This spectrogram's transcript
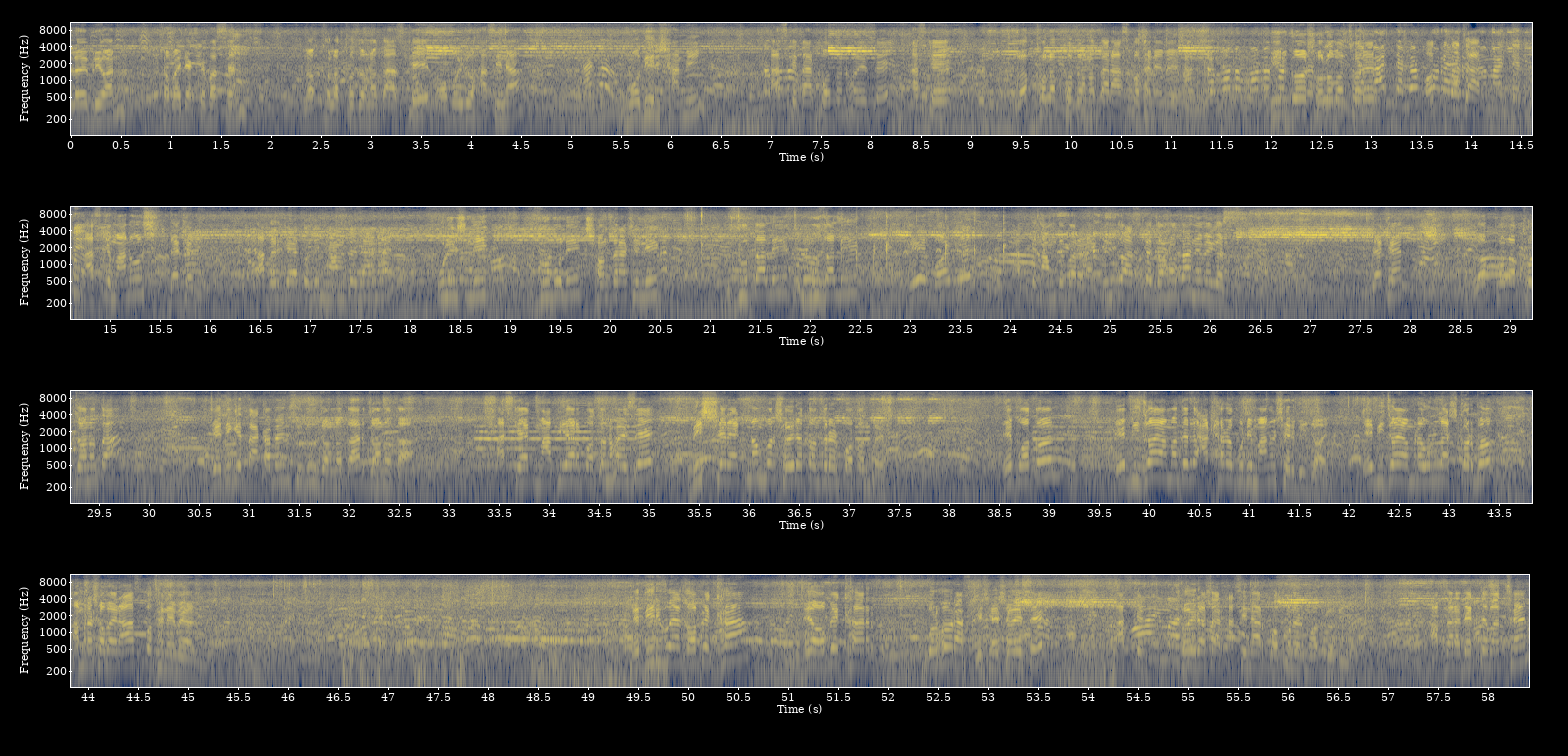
Hello everyone, সবাই দেখতে পাচ্ছেন, লক্ষ লক্ষ জনতা আজকে, অবৈধ হাসিনা, মোদির স্বামী, আজকে তার পতন হয়েছে, আজকে লক্ষ লক্ষ জনতা রাজপথে নেমে এসেছে। দীর্ঘ ষোলো বছরের অত্যাচার। আজকে মানুষ, দেখেন, তাদেরকে এতদিন নামতে দেয় না পুলিশ লীগ, যুবলীগ, সন্ত্রাসী লীগ, জুতা লীগ, মুজা লীগ, এর ভয়তে আজকে নামতে পারে না কিন্তু আজকে জনতা নেমে গেছে। দেখেন, লক্ষ লক্ষ জনতা যেদিকে তাকাবেন শুধু জনতার জনতা। আজকে এক মাফিয়ার পতন হয়েছে, বিশ্বের এক নম্বর স্বৈরতন্ত্রের পতন হয়েছে। এ পতন, এ বিজয় আমাদের আঠারো কোটি মানুষের বিজয়। এ বিজয় আমরা উল্লাস করব, আমরা সবাই রাজপথে নেমে আসব। এ দীর্ঘ এক অপেক্ষা, এ অপেক্ষার প্রহর আজকে শেষ হয়েছে। আজকে স্বৈরাচার হাসিনার পতনের মধ্য দিয়ে। আপনারা দেখতে পাচ্ছেন।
